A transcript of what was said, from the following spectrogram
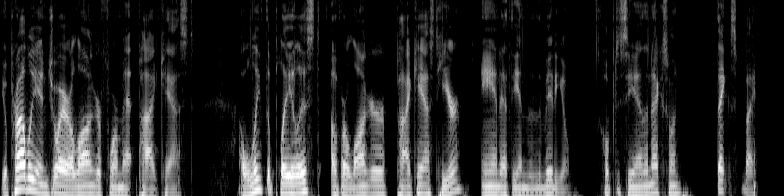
you'll probably enjoy our longer format podcast. I will link the playlist of our longer podcast here and at the end of the video. Hope to see you on the next one. Thanks. Bye.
